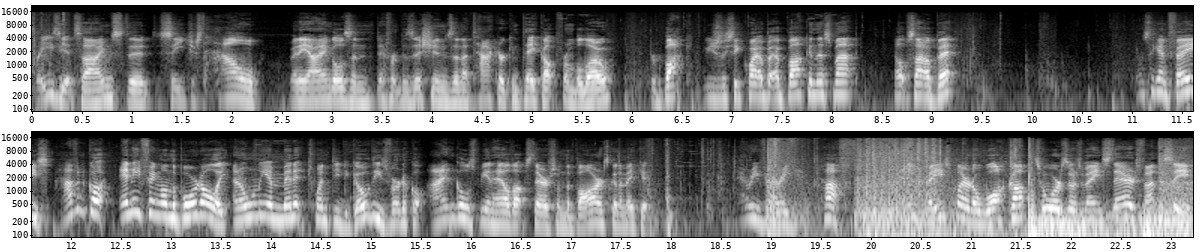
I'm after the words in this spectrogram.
Crazy at times to, see just how many angles and different positions an attacker can take up from below. For Buck, we usually see quite a bit of Buck in this map. Helps out a bit. Once again, FaZe haven't got anything on the board, Ollie, and only a minute 20 to go. These vertical angles being held upstairs from the bar is going to make it very, very tough. FaZe player to walk up towards those main stairs. Fantasy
